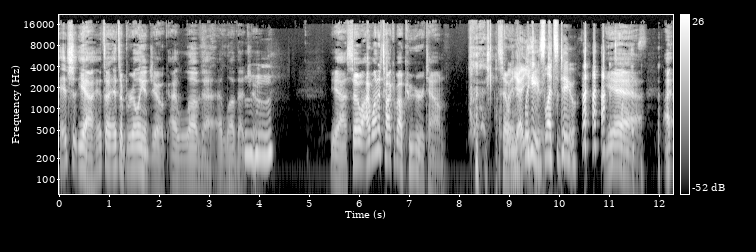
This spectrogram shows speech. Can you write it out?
it's just- yeah. It's a it's a brilliant joke. I love that. I love that joke. Mhm. Yeah, so I want to talk about Cougar Town. So in Yeah, the, Please, let's do. yeah. I,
